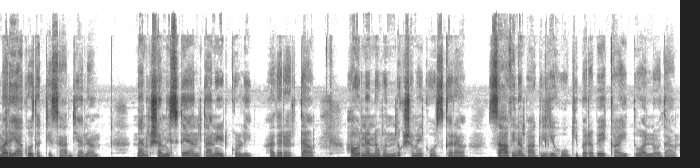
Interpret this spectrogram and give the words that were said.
ಮರೆಯಾಗೋದಕ್ಕೆ ಸಾಧ್ಯನಾ? ನಾನು ಕ್ಷಮಿಸಿದೆ ಅಂತಾನೆ ಇಟ್ಕೊಳ್ಳಿ. ಅದರರ್ಥ ಅವ್ರು ನನ್ನ ಒಂದು ಕ್ಷಮೆಗೋಸ್ಕರ ಸಾವಿನ ಬಾಗಿಲಿಗೆ ಹೋಗಿ ಬರಬೇಕಾಯಿತು ಅನ್ನೋದಾ.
